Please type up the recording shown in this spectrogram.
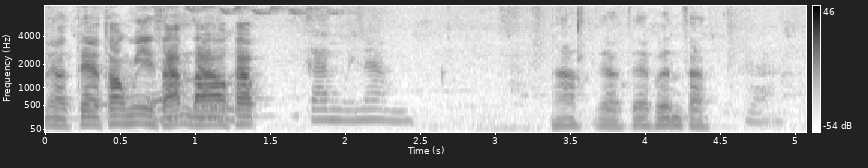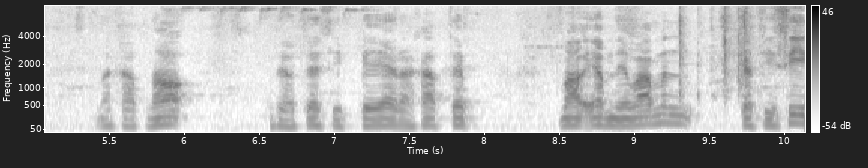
แล้วแต่ท้องมีสามดาวครับกันไว้นเอาเดี๋ยวแต่เพื่อนสันำค่ะ นะครับเนาะเดี๋ยวแต่สิแปรล่ะครับ แต่บ่าวแอมเนี่ยว่ามันกะสิสี่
